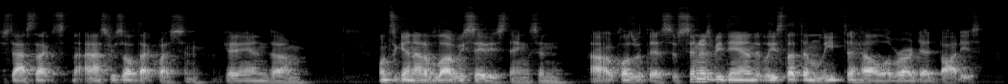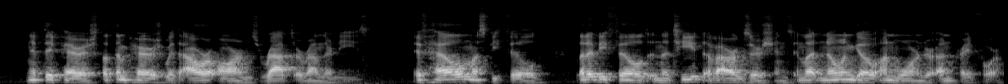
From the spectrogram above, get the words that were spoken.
Just ask that ask yourself that question. Okay. And um, once again, out of love, we say these things. And uh, I'll close with this. If sinners be damned, at least let them leap to hell over our dead bodies. And if they perish, let them perish with our arms wrapped around their knees. If hell must be filled, let it be filled in the teeth of our exertions, and let no one go unwarned or unprayed for.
